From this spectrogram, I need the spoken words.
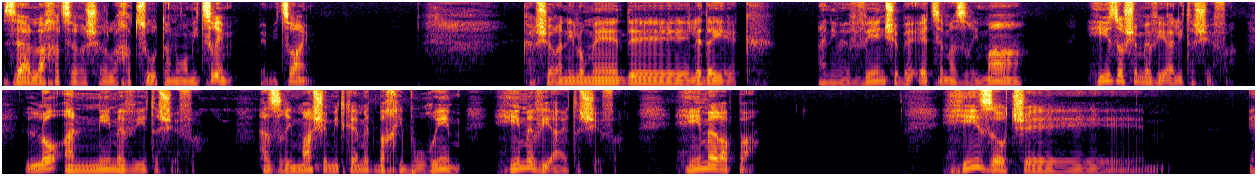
זה הלחץ אשר לחצו אותנו המצרים, במצרים. כאשר אני לומד אה, לדייק, אני מבין שבעצם הזרימה היא זו שמביאה לי את השפע. לא אני מביא את השפע. הזרימה שמתקיימת בחיבורים, היא מביאה את השפע. היא מרפאה. היא זאת ש... אה,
